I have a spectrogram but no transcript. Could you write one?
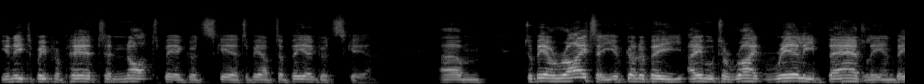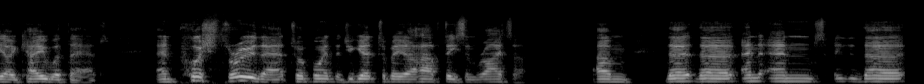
You need to be prepared to not be a good skier to be able to be a good skier. Um, to be a writer you've got to be able to write really badly and be okay with that and push through that to a point that you get to be a half decent writer. Um, the the and and the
